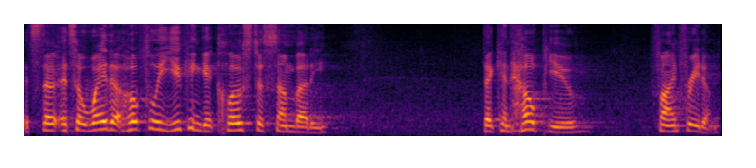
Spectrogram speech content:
It's, the, it's a way that hopefully you can get close to somebody that can help you find freedom.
